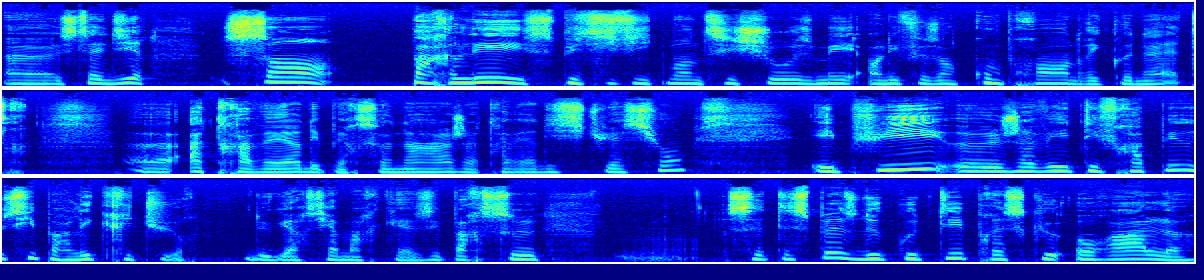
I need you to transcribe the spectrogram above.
c'est-à-dire sans parler spécifiquement de ces choses, mais en les faisant comprendre et connaître euh, à travers des personnages, à travers des situations. Et puis, euh, j'avais été frappée aussi par l'écriture de Garcia Marquez et par ce, cette espèce de côté presque oral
